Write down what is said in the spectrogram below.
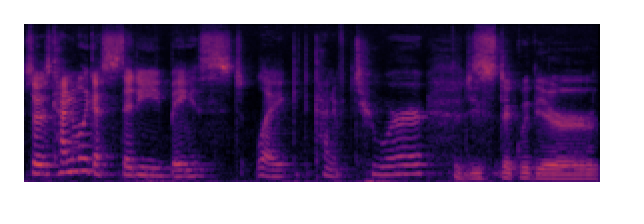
So it was kind of like a city based, like, kind of tour. Did you stick with your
